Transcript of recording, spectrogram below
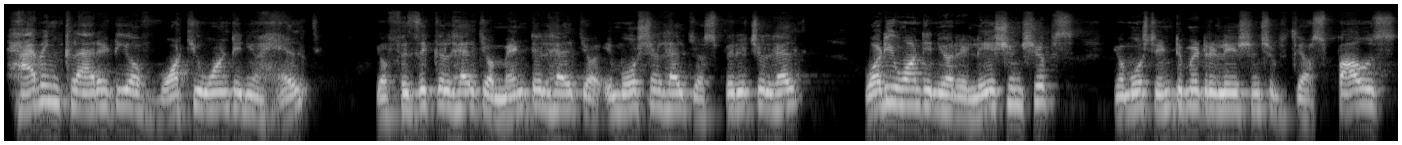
having clarity of what you want in your health, your physical health, your mental health, your emotional health, your spiritual health, what do you want in your relationships, your most intimate relationships with your spouse,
